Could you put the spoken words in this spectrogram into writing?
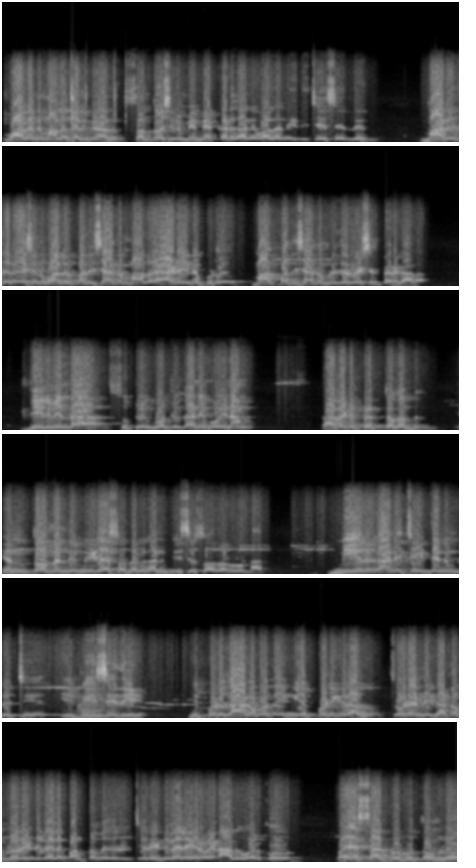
వాళ్ళని మాలో కలిపినారు. సంతోషమే మేము ఎక్కడ కానీ వాళ్ళని ఇది చేసేది లేదు. మా రిజర్వేషన్ వాళ్ళు పది శాతం మాలో యాడ్ అయినప్పుడు మాకు పది శాతం రిజర్వేషన్ పెరగాల. దీని మీద సుప్రీంకోర్టుకు కానీ పోయినాం. కాబట్టి ప్రతి ఒక్క ఎంతో మంది మీడియా సోదరులు కానీ బీసీ సోదరులు ఉన్నారు. మీరు కానీ చైతన్యం తెచ్చి ఈ బీసీది ఇప్పుడు కాకపోతే ఇంక ఎప్పటికీ రాదు. చూడండి గతంలో రెండు వేల పంతొమ్మిది నుంచి రెండు వేల ఇరవై నాలుగు వరకు వైఎస్ఆర్ ప్రభుత్వంలో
